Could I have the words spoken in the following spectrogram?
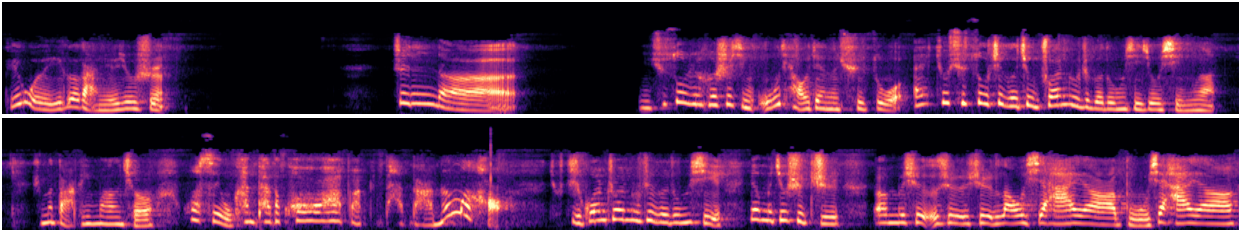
给我的一个感觉就是，真的。你去做任何事情，无条件的去做，哎，就去做这个，就专注这个东西就行了。什么打乒乓球，哇塞，我看他的夸夸夸把打打那么好，就只关专注这个东西，要么就是只，要么去去去捞虾呀、捕虾呀，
